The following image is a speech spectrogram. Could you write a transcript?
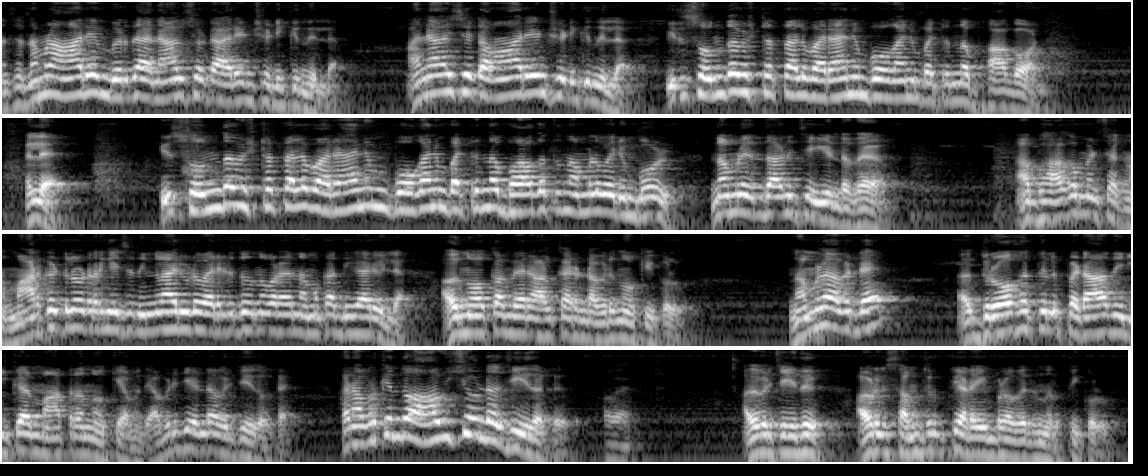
മനസ്സിലായി നമ്മൾ ആരെയും വെറുതെ അനാവശ്യമായിട്ട് ആരെയും ക്ഷണിക്കുന്നില്ല. അനാവശ്യമായിട്ട് ആരെയും ക്ഷണിക്കുന്നില്ല. ഇത് സ്വന്തം ഇഷ്ടത്താൽ വരാനും പോകാനും പറ്റുന്ന ഭാഗമാണ്. അല്ലേ? ഈ സ്വന്തം ഇഷ്ടത്താൽ വരാനും പോകാനും പറ്റുന്ന ഭാഗത്ത് നമ്മൾ വരുമ്പോൾ നമ്മൾ എന്താണ് ചെയ്യേണ്ടത്? ആ ഭാഗം മനസ്സിലാക്കണം. മാർക്കറ്റിലോട്ട് ഇറങ്ങി വെച്ച് നിങ്ങളാരും ഇവിടെ വരരുതെന്ന് പറയാൻ നമുക്ക് അധികാരമില്ല. അത് നോക്കാൻ വേറെ ആൾക്കാരുണ്ട് അവർ നോക്കിക്കോളും. നമ്മൾ അവരുടെ ദ്രോഹത്തിൽ പെടാതിരിക്കാൻ മാത്രം നോക്കിയാൽ മതി. അവർ ചെയ്യേണ്ട അവർ ചെയ്തോട്ടെ. കാരണം അവർക്ക് എന്തോ ആവശ്യമുണ്ട് അത് ചെയ്തിട്ട്. അതെ. അതവർ ചെയ്ത് അവർക്ക് സംതൃപ്തി അടയുമ്പോൾ അവർ നിർത്തിക്കൊള്ളും.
